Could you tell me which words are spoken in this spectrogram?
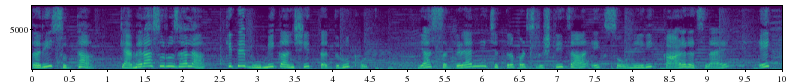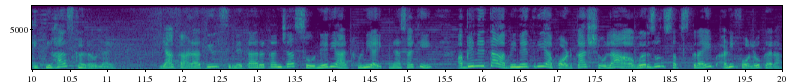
तरी सुद्धा कॅमेरा सुरू झाला की ते भूमिकांशी तद्रूप होत. या सगळ्यांनी चित्रपट सृष्टीचा एक सोनेरी काळ रचलाय एक इतिहास घडवलाय. या काळातील सिनेतारकांच्या सोनेरी आठवणी ऐकण्यासाठी अभिनेता अभिनेत्री या पॉडकास्ट शोला आवर्जून सबस्क्राईब आणि फॉलो करा.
